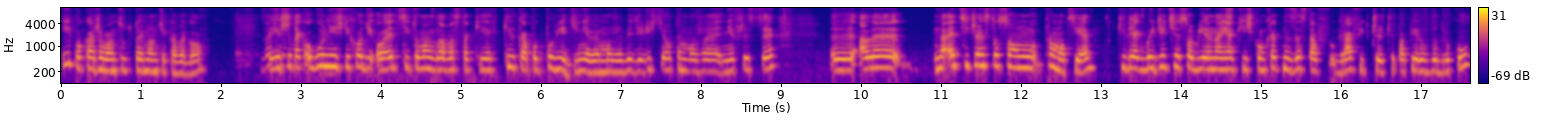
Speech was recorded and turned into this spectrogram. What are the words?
i pokażę Wam, co tutaj mam ciekawego. Jeszcze tak ogólnie, jeśli chodzi o Etsy, to mam dla Was takie kilka podpowiedzi. Nie wiem, może wiedzieliście o tym, może nie wszyscy, y, ale na Etsy często są promocje. Czyli jak wejdziecie sobie na jakiś konkretny zestaw grafik czy, czy papierów do druku,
